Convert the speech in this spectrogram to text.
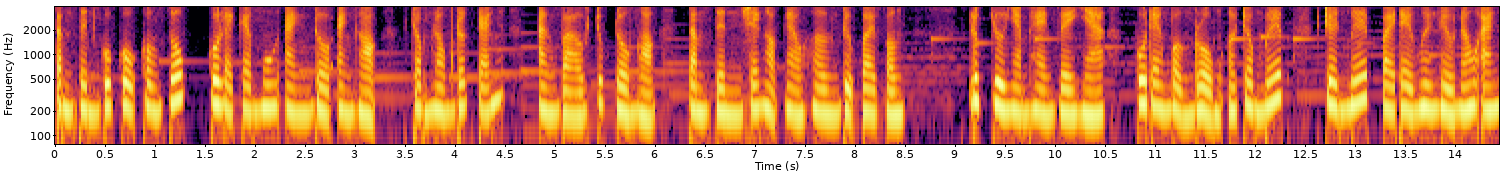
Tâm tình của cô không tốt, cô lại càng muốn ăn đồ ăn ngọt, trong lòng rất đắng. Ăn vào chút đồ ngọt, tâm tình sẽ ngọt ngào hơn được vài phần. Lúc chưa nhầm hàng về nhà, cô đang bận rộn ở trong bếp. Trên bếp bày đầy nguyên liệu nấu ăn.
